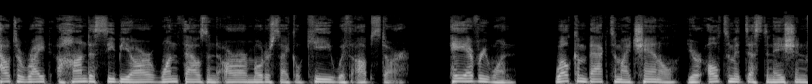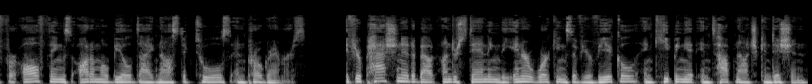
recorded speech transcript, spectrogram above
How to write a Honda CBR 1000RR motorcycle key with OBDSTAR. Hey everyone, welcome back to my channel, your ultimate destination for all things automobile diagnostic tools and programmers. If you're passionate about understanding the inner workings of your vehicle and keeping it in top-notch condition,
